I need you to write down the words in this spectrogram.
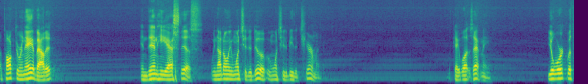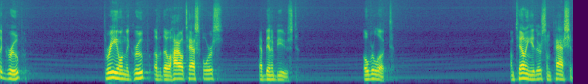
I talked to Renee about it, and then he asked this We not only want you to do it, we want you to be the chairman. Okay, what does that mean? You'll work with a group. Three on the group of the Ohio Task Force have been abused, overlooked. I'm telling you, there's some passion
